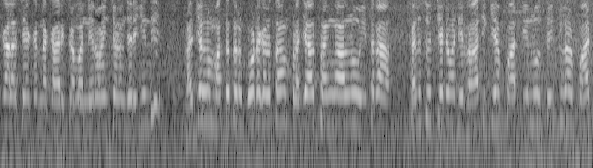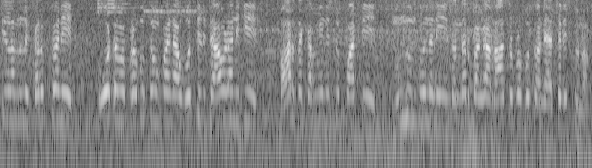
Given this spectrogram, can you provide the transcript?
సంతకాల సేకరణ కార్యక్రమాన్ని నిర్వహించడం జరిగింది. ప్రజల మద్దతును కూడగడతాం. ప్రజా సంఘాలను ఇతర కలిసి వచ్చేటువంటి రాజకీయ పార్టీలను సెక్యులర్ పార్టీలందరినీ కలుపుకొని కూటమి ప్రభుత్వం పైన ఒత్తిడి తేవడానికి భారత కమ్యూనిస్టు పార్టీ ముందుంటుందని ఈ సందర్భంగా రాష్ట్ర ప్రభుత్వాన్ని హెచ్చరిస్తున్నాం.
